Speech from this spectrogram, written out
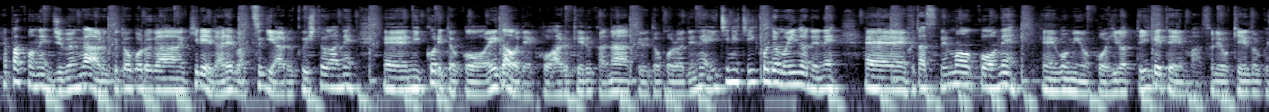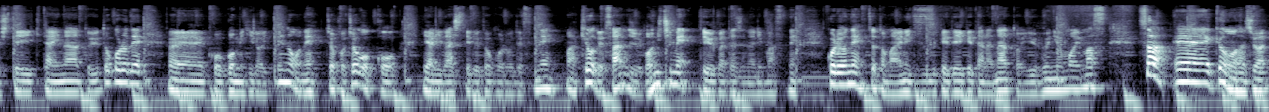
やっぱこうね、自分分が歩くところが綺麗であれば次歩く人がね、えー、にっこりとこう笑顔でこう歩けるかなというところでね1日1個でもいいのでね、えー、2つでもこうね、えー、ゴミをこう拾っていけて、まあ、それを継続していきたいなというところで、えー、こうゴミ拾いっていうのをねちょこちょここうやりだしているところですね、まあ、今日で35日目という形になりますね。これをねちょっと毎日続けていけたらなというふうに思います。さあ、えー、今日のお話は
